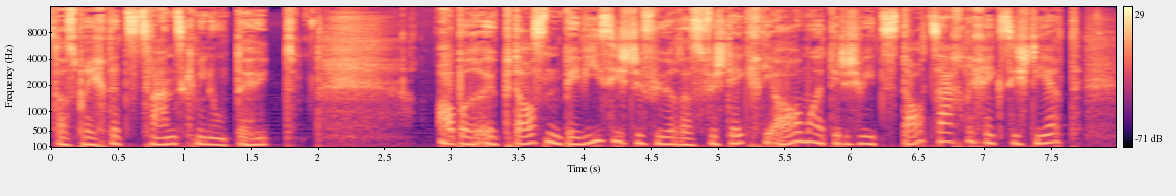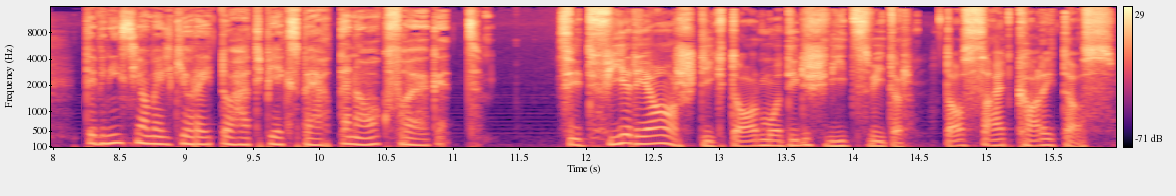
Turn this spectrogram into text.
Das berichtet 20 Minuten heute. Aber ob das ein Beweis ist dafür, dass versteckte Armut in der Schweiz tatsächlich existiert, der Vinicio Melchioretto hat bei Experten angefragt. Seit vier Jahren steigt die Armut in der Schweiz wieder. Das sagt Caritas.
